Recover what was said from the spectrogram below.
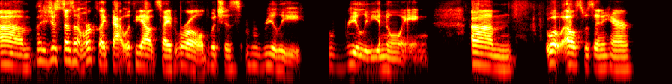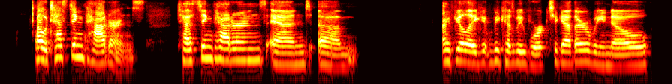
Um, but it just doesn't work like that with the outside world, which is really really annoying. Um, what else was in here? Oh, testing patterns, testing patterns, and um, I feel like because we've worked together, we know,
